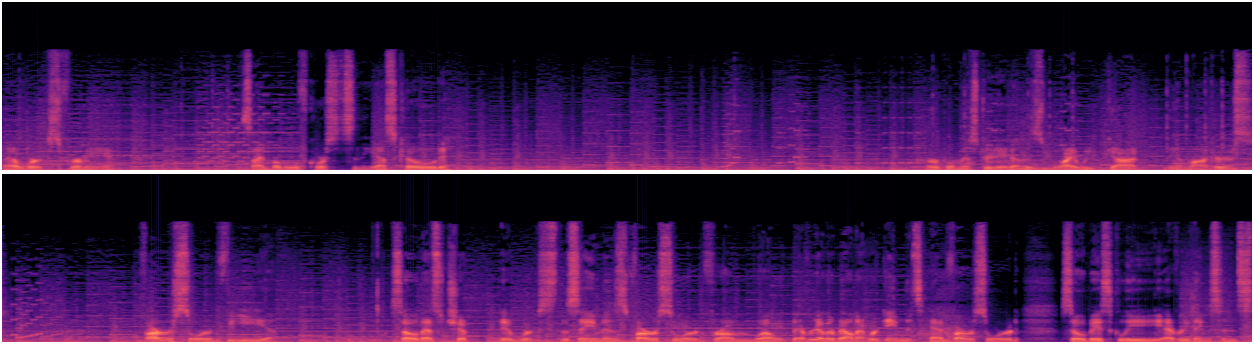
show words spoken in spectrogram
That works for me. Side bubble, of course, it's in the S code. Purple mystery data is why we got the unlockers. Varsword V. So that's a chip. It works the same as Varsword from, well, every other Battle Network game that's had Varsword. So basically everything since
